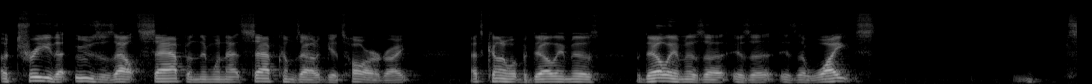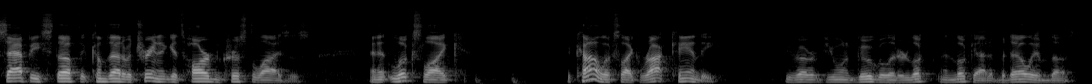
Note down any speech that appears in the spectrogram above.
a tree that oozes out sap, and then when that sap comes out, it gets hard, right? That's kind of what bdellium is. Bdellium is a is a is a white sappy stuff that comes out of a tree and it gets hard and crystallizes. And it looks like it kind of looks like rock candy. If you've ever if you want to Google it or look and look at it, bdellium does.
